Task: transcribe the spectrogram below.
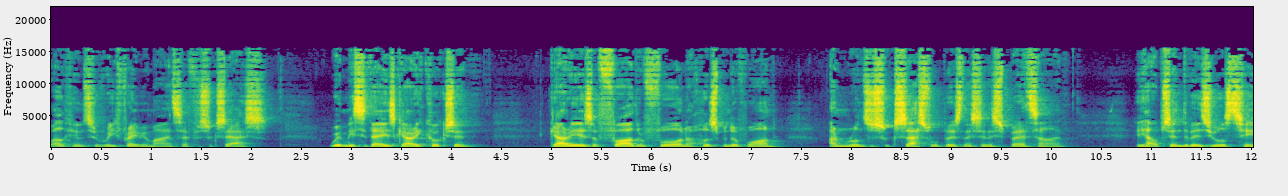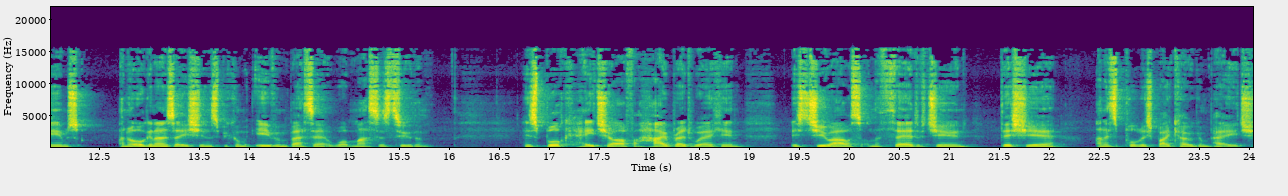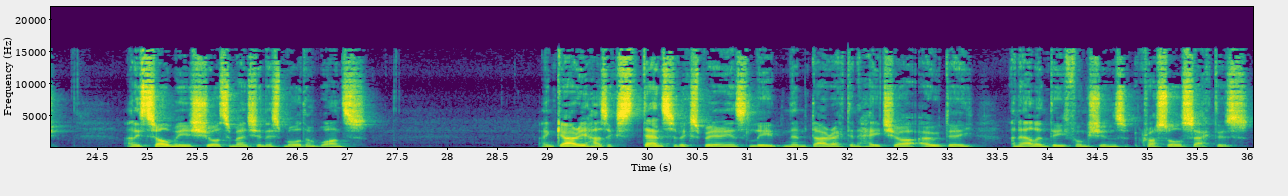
Welcome to Reframe Your Mindset for Success. With me today is Gary Cookson. Gary is a father of four and a husband of one and runs a successful business in his spare time. He helps individuals, teams, and organizations become even better at what matters to them. His book, HR for Hybrid Working, is due out on the 3rd of June this year and it's published by Kogan Page. And he's told me he's sure to mention this more than once. And Gary has extensive experience leading and directing HR, OD, and L&D functions across all sectors.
